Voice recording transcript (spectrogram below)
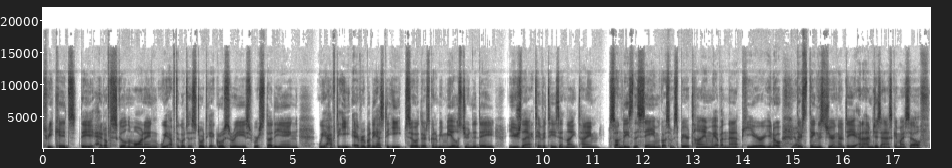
three kids. They head off to school in the morning. We have to go to the store to get groceries. We're studying. We have to eat. Everybody has to eat. So there's going to be meals during the day, usually activities at nighttime. Sunday's the same. We've got some spare time. We have a nap here. You know, Yeah. there's things during our day. And I'm just asking myself,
